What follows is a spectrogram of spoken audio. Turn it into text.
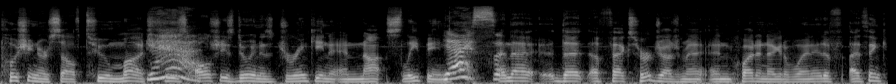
pushing herself too much. She's, Yeah. all she's doing is drinking and not sleeping. Yes. and that that affects her judgment in quite a negative way. And it, aff- I think,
